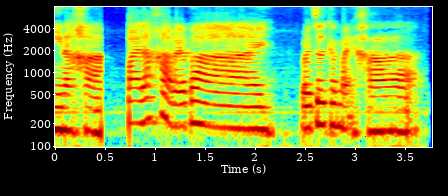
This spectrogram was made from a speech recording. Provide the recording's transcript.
นี้นะคะ ไปแล้วค่ะ บ๊ายบาย ไว้เจอกันใหม่ค่ะ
